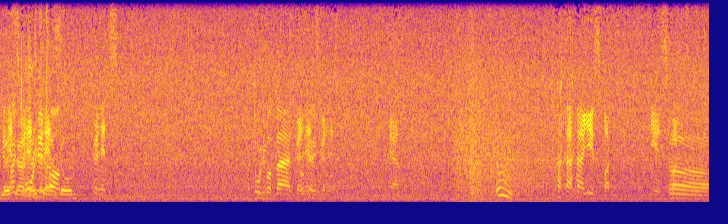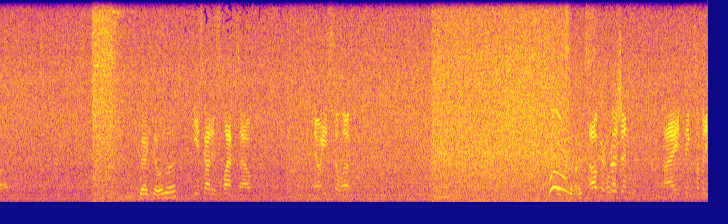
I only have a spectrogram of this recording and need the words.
Good Nice hits, shot, good hits, nice good him shot, up. hits. gold. Good hits. I tore him up bad. Good okay. hits. Good hits. Yeah. Ooh! he is fucked. He is fucked. Uh, did I kill him though? he's got his flaps out. No, he's still up. It sucks. Oh, Yeah, collision. I think somebody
